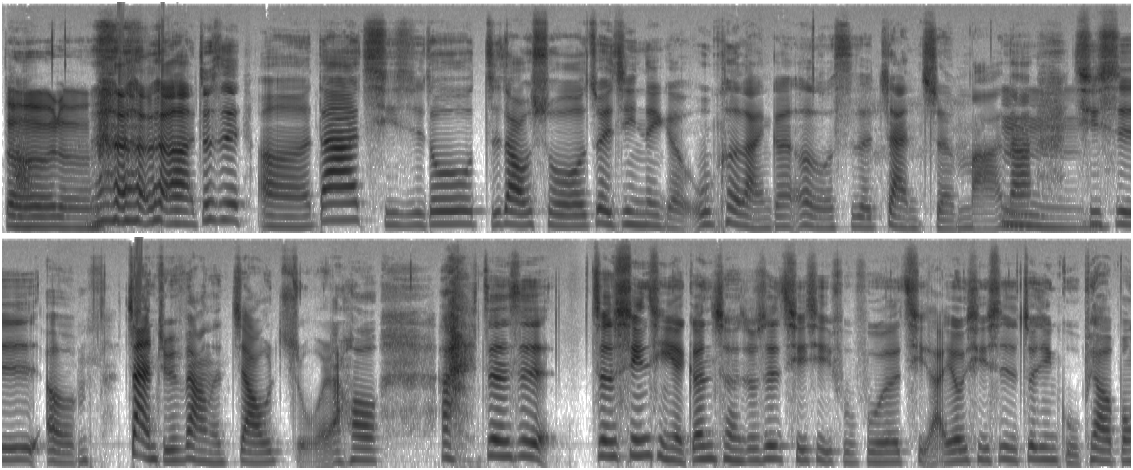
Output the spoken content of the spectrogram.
就是呃，大家其实都知道说，最近那个乌克兰跟俄罗斯的战争嘛，那其实呃。战局非常的焦灼，然后，哎，真的是。就是心情也跟着就是起起伏伏的起来，尤其是最近股票崩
